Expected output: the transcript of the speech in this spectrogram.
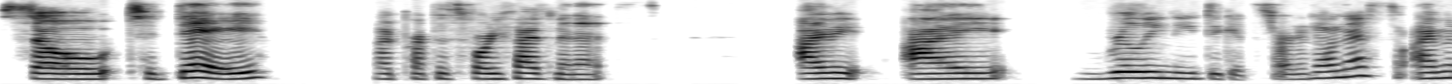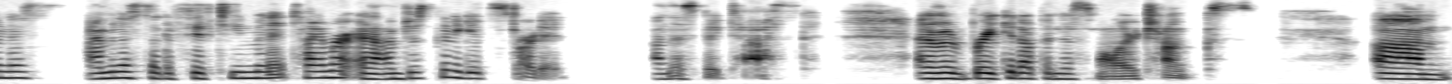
So today, my prep is 45 minutes. I I really need to get started on this. So I'm gonna I'm gonna set a 15 minute timer and I'm just gonna get started on this big task. And I'm gonna break it up into smaller chunks. Um,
